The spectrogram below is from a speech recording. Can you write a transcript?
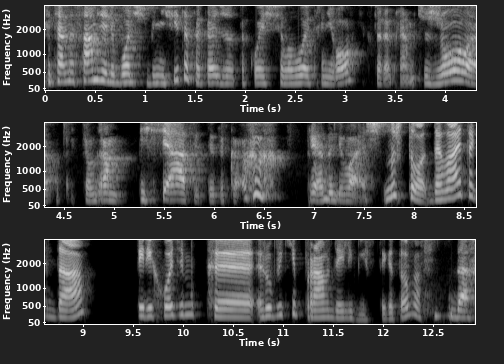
Хотя на самом деле больше бенефитов, опять же, такой силовой тренировки, которая прям тяжелая, которая килограмм 50, и ты такая преодолеваешь. Ну что, давай тогда переходим к рубрике «Правда или миф». Ты готова? Да.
